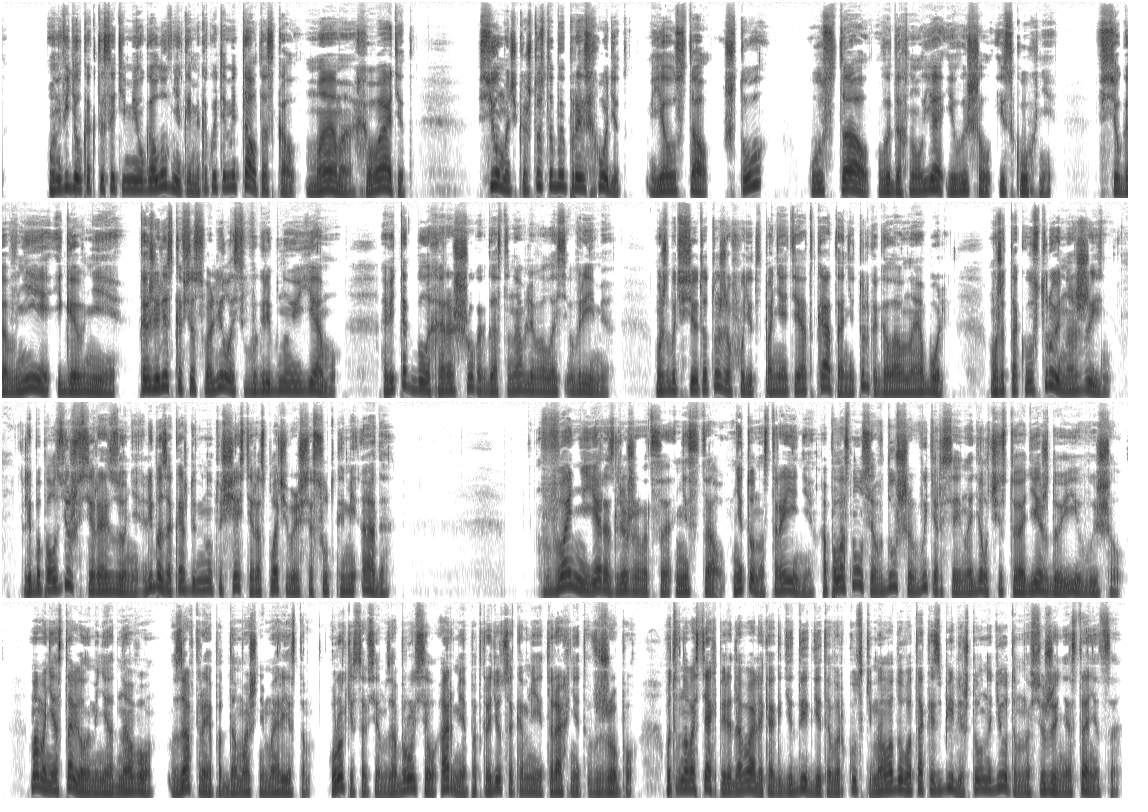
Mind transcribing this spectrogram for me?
Он видел, как ты с этими уголовниками какой-то металл таскал. Мама, хватит. Семочка, что с тобой происходит? Я устал. Что? «Устал!» – выдохнул я и вышел из кухни. Все говнее и говнее. Как же резко все свалилось в выгребную яму. А ведь так было хорошо, когда останавливалось время. Может быть, все это тоже входит в понятие отката, не только головная боль. Может, так и устроена жизнь. Либо ползешь в серой зоне, либо за каждую минуту счастья расплачиваешься сутками ада. В ванне я разлеживаться не стал, не то настроение. Ополоснулся в душе, вытерся и надел чистую одежду и вышел. Мама не оставила меня одного. Завтра я под домашним арестом. Уроки совсем забросил, армия подкрадется ко мне и трахнет в жопу. Вот в новостях передавали, как деды где-то в Иркутске молодого так избили, что он идиотом на всю жизнь останется.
